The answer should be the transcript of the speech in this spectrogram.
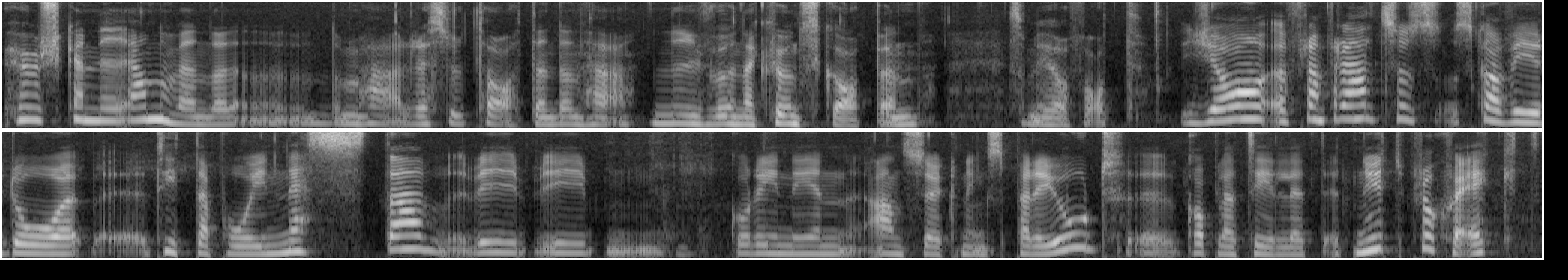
Hur ska ni använda de här resultaten, den här nyvunna kunskapen som ni har fått? Ja, framförallt så ska vi ju då eh, titta på i nästa, vi, vi går in i en ansökningsperiod eh, kopplat till ett, ett nytt projekt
